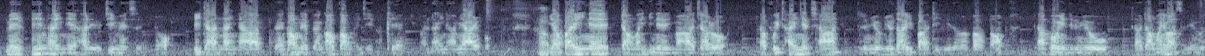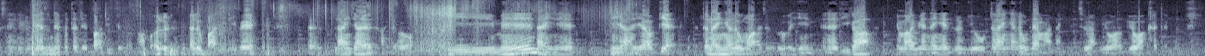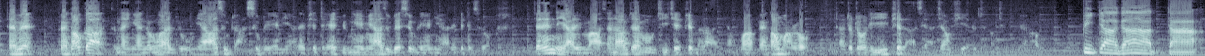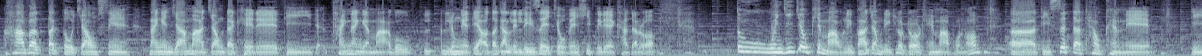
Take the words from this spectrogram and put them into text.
မင်းနိုင်တဲ့ဟာတွေကိုကြည့်မယ်ဆိုရင်တော့ ပီတာနိုင်တာဘန်ကောက်နဲ့ဘန်ကောက်ပတ်ဝန်းကျင်ခရိုင်ဒီမှာနိုင်တာများတယ်ပေါ့မြောက်ပိုင်းနဲ့တောင်ပိုင်းပြည်နယ်တွေမှာကျတော့ဒါဖွေထိုင်းနဲ့တခြားဒီလိုမျိုးမျိုးသားရေးပါတီတွေတော့ပေါ့နော်ဒါမှမဟုတ်ရင်ဒီလိုမျိုးဒါတောင်ပိုင်းမှာဆိုရင်မျိုးစင်လူနည်းစုနဲ့ပတ်သက်တဲ့ပါတီတွေပေါ့နော်အဲ့လိုအဲ့လိုပါတီတွေပဲနိုင်ကြတဲ့အခါကျတော့ဒီမဲနိုင်တဲ့နေရာတွေကပြက်တနိုင်ငံလုံးမှာကျွန်တော်တို့အရင် NLD ကမြန်မာပြည်နိုင်ငံဒီလိုမျိုးတနိုင်ငံလုံးနဲ့မှာနိုင်တယ်ဆိုတာမျိုးကပြောရခက်တယ်ပေါ့ဒါပေမဲ့ ဘန်ကောက်ကနိုင်ငံလုံးကလူအများစုတာစုနေတဲ့နေရာလည်းဖြစ်တယ်လူငယ်အများစုလည်းစုနေတဲ့နေရာလည်းဖြစ်တယ်ဆိုတော့ကျန်တဲ့နေရာတွေမှာဆန္ဒပြမှုအကြီးအကျယ်ဖြစ်မလာရင်တော့ဘန်ကောက်မှာတော့ဒါတော်တော်လေးဖြစ်လာစရာအကြောင်းရှိတယ်လို့ကျွန်တော်ထင်တယ်ဟုတ်ပီတာကဒါ Harvard တက္ကသိုလ်ကျောင်းဆင်းနိုင်ငံခြားမှာကျောင်းတက်ခဲ့တဲ့ဒီထိုင်းနိုင်ငံမှာအခုလူငယ်တယောက်အသက်ကလည်း40ကျော်ပဲရှိသေးတဲ့အခါကျတော့သူဝင်ကြီးချုပ်ဖြစ်မှာလေဘာကြောင့်ဒီလွှတ်တော်ထဲမှာပေါ့နော်အာဒီစစ်တပ်ထောက်ခံတဲ့ဒီ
